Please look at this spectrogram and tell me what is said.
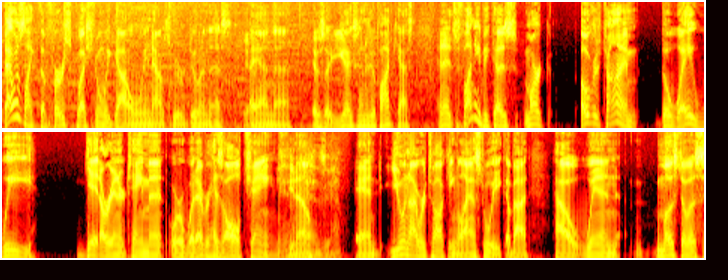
That was like the first question we got when we announced we were doing this. Yeah. And uh, it was like, you guys going to do a podcast? And it's funny because, Mark, over time, the way we get our entertainment or whatever has all changed, you know? has, yeah. And you and I were talking last week about how when most of us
